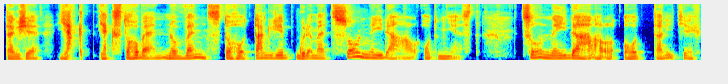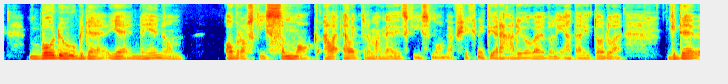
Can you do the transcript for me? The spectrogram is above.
Takže jak, jak z toho ven? No ven z toho tak, že budeme co nejdál od měst co nejdál od tady těch bodů, kde je nejenom obrovský smog, ale elektromagnetický smog a všechny ty rádiové vlny a tady tohle, kde,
